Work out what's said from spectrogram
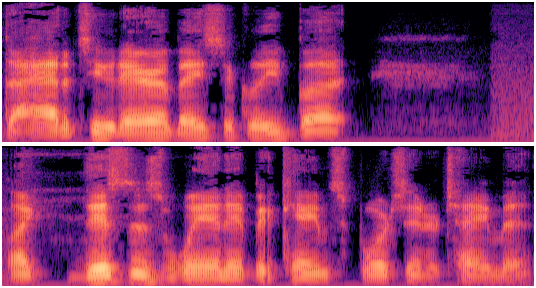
the Attitude Era, basically. But like this is when it became sports entertainment.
